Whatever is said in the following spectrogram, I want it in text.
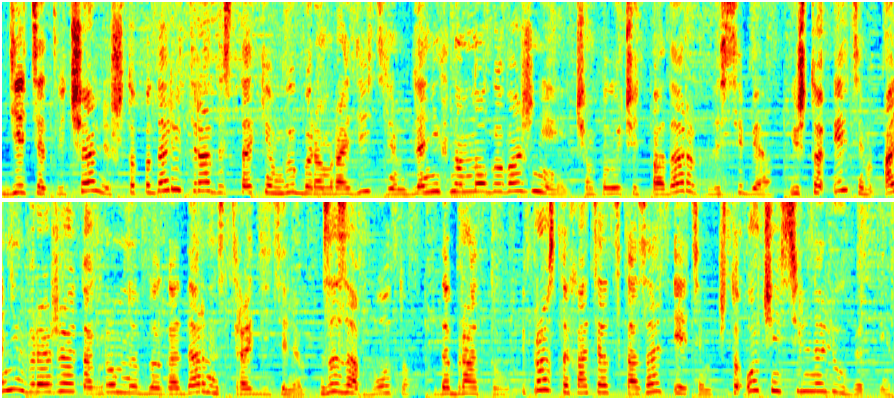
Дети отвечали, что подарить радость таким выбором родителям для них намного важнее, чем получить подарок для себя, и что этим они выражают огромную благодарность родителям за заботу, доброту и просто хотят сказать этим, что очень сильно любят их.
